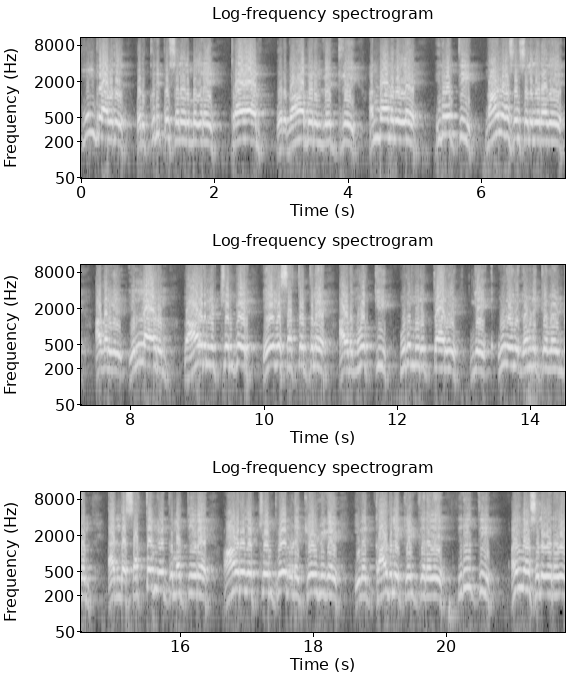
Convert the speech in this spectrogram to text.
மூன்றாவது ஒரு குறிப்பை சொல்ல விரும்புகிறேன். triumph, ஒரு மாபெரும் வெற்றி. அன்பானவர்களே இருபத்தி நான்காசம் சொல்லுகிறது அவர்கள் எல்லாரும் ஆறு லட்சம் பேர் ஏக சத்தத்தில் அவரை நோக்கி முறுமுறுத்தார்கள். இங்கே ஊழியர் கவனிக்க வேண்டும். அந்த சத்தங்களுக்கு மத்தியில ஆறு லட்சம் பேருடைய கேள்விகள் இவன் காதலை கேட்கிறது. இருபத்தி ஐந்தாம் சொல்லுகிறது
